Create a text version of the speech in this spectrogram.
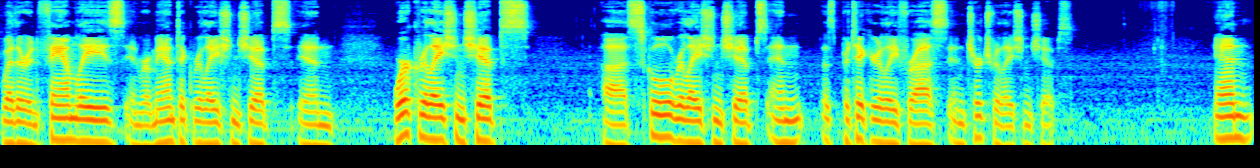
whether in families, in romantic relationships, in work relationships, uh, school relationships, and particularly for us in church relationships. And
